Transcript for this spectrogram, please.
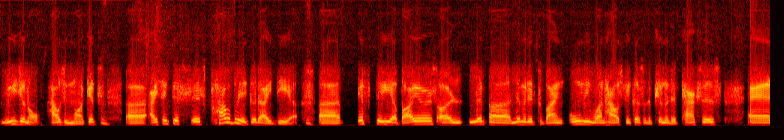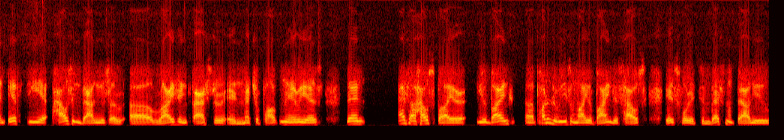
regional housing markets. Mm. Uh, I think this is probably a good idea. Mm. if the uh, buyers are li- uh, limited to buying only one house because of the punitive taxes, and if the housing values are uh, rising faster in metropolitan areas, then as a house buyer, you're buying. Uh, part of the reason why you're buying this house is for its investment value.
